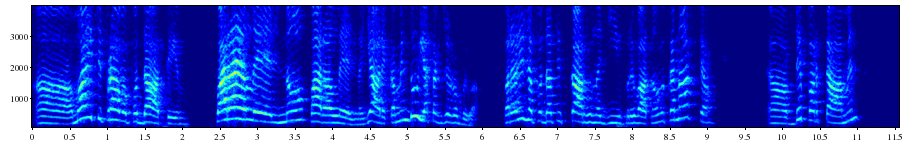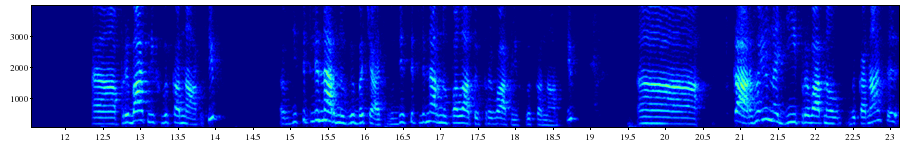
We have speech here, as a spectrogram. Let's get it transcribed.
а, маєте право подати паралельно, паралельно, я рекомендую, я так вже робила, паралельно подати скаргу на дію приватного виконавця а, в департамент а, приватних виконавців, в дисциплінарну, вибачаюсь, в дисциплінарну палату приватних виконавців а, скаргою на дії приватного виконавця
